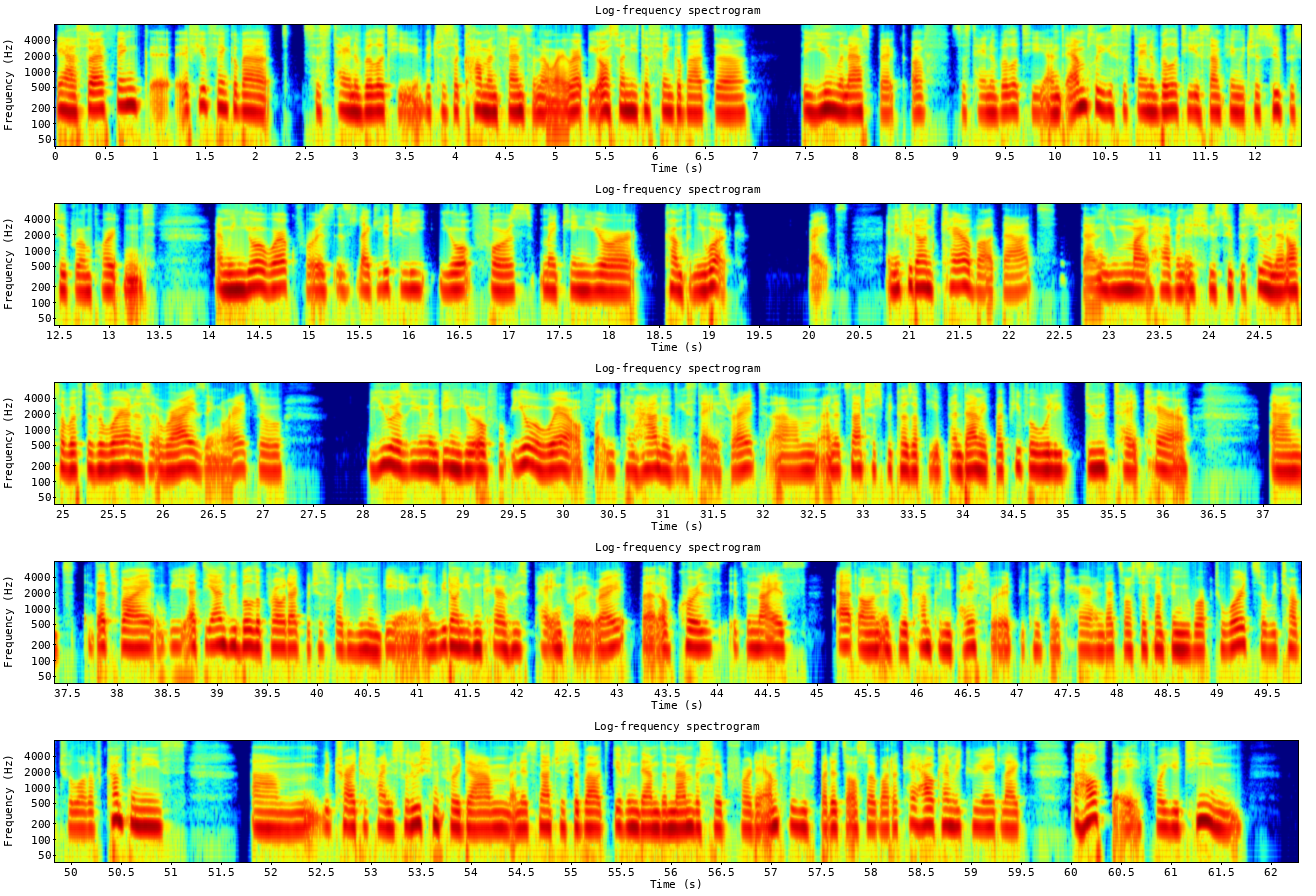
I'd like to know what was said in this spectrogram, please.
Yeah so i think uh, if you think about sustainability which is a common sense in a way right? We also need to think about the the human aspect of sustainability and employee sustainability is something which is super super important I mean, your workforce is like literally your force making your company work, right? And if you don't care about that, then you might have an issue super soon. And also with this awareness arising, right? So you as a human being, you're you're aware of what you can handle these days, right? Um, and it's not just because of the pandemic, but people really do take care and that's why we at the end we build a product which is for the human being and we don't even care who's paying for it right? But of course it's a nice add-on if your company pays for it because they care and that's also something we work towards. So we talk to a lot of companies um, we try to find a solution for them and it's not just about giving them the membership for the employees but it's also about okay how can we create like a health day for your team?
